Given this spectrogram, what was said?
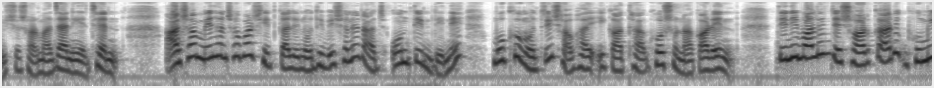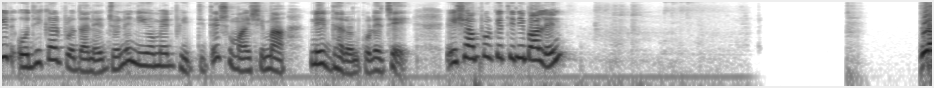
বিশ্ব শর্মা জানিয়েছেন। আসাম বিধানসভার শীতকালীন অধিবেশনের আজ অন্তিম দিনে মুখ্যমন্ত্রী সভায় এই কথা ঘোষণা করেন। তিনি বলেন যে সরকার ভূমির অধিকার প্রদানের জন্য নিয়মের ভিত্তিতে সময়সীমা নির্ধারণ করেছে। এই সম্পর্কে তিনি বলেন যে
